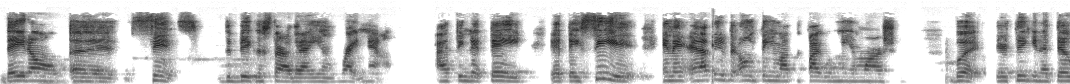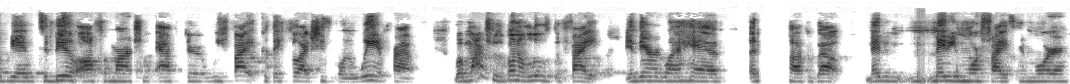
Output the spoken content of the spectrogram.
they don't uh, sense the biggest star that I am right now. I think that they that they see it, and they and I think they're only thinking about the fight with me and Marshall, but they're thinking that they'll be able to build off of Marshall after we fight because they feel like she's going to win probably. But Marshall's going to lose the fight, and then we're going to have a talk about maybe maybe more fights and more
